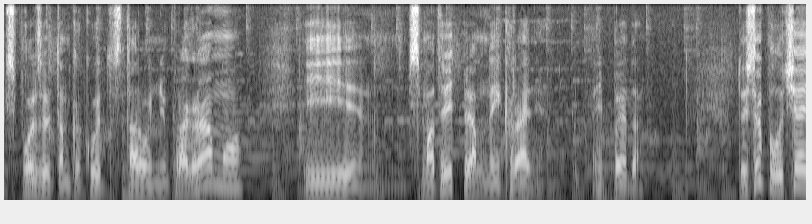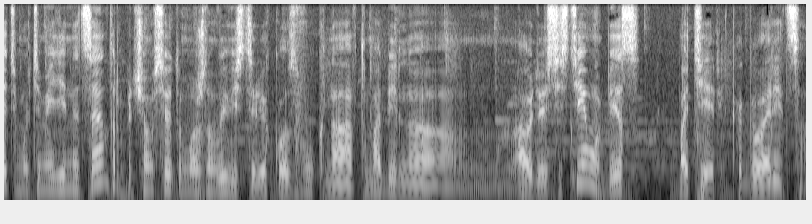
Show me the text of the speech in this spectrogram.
использовать там какую-то стороннюю программу и смотреть прямо на экране iPad. То есть вы получаете мультимедийный центр, причем все это можно вывести легко звук на автомобильную аудиосистему без потерь, как говорится.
